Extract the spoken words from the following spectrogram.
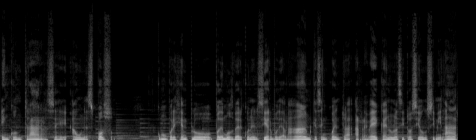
encontrarse a un esposo como por ejemplo podemos ver con el siervo de Abraham que se encuentra a Rebeca en una situación similar.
